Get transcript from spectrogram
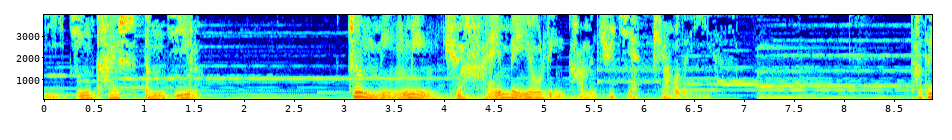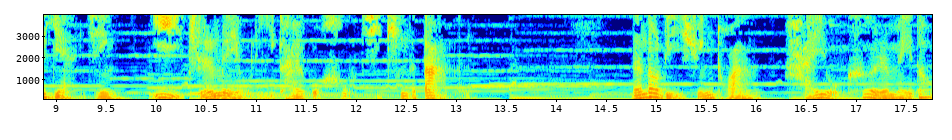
已经开始登机了。郑明明却还没有领他们去检票的意思，他的眼睛一直没有离开过候机厅的大门。难道旅行团还有客人没到？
